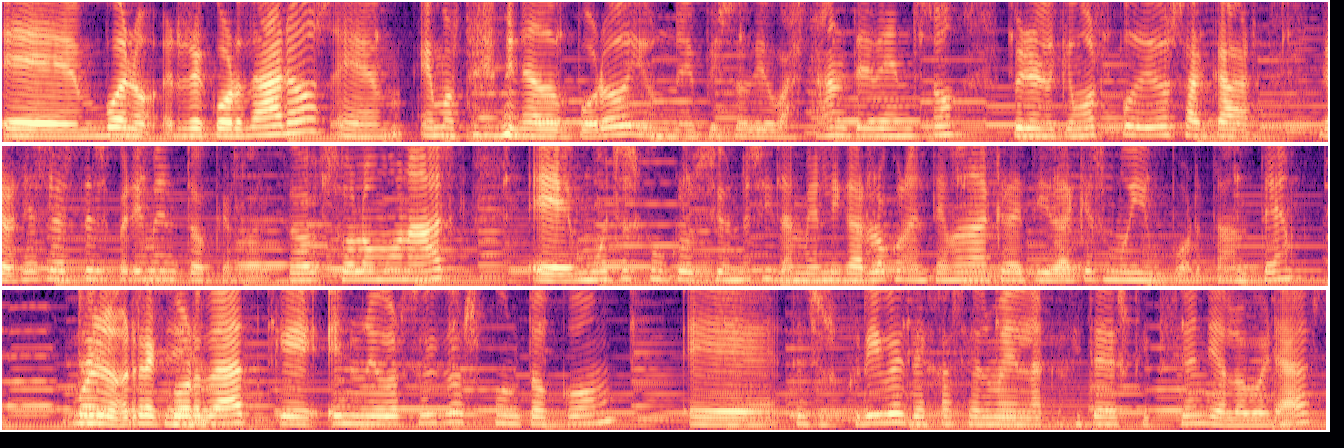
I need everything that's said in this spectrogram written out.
Eh, bueno, recordaros, eh, hemos terminado por hoy un episodio bastante denso, pero en el que hemos podido sacar, gracias a este experimento que realizó Solomon Ask, eh, muchas conclusiones y también ligarlo con el tema de la creatividad, que es muy importante. Bueno, Sí. recordad que en universoicos.com te suscribes, dejas el mail en la cajita de descripción, ya lo verás.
